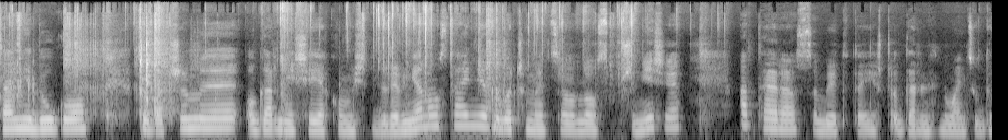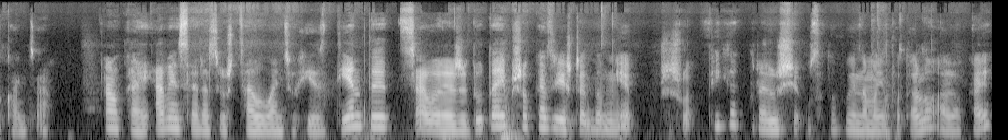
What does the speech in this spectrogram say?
za niedługo zobaczymy, ogarnie się jakąś drewnianą stajnię, zobaczymy co los przyniesie, a teraz sobie tutaj jeszcze ogarnę ten łańcuch do końca. Ok, a więc teraz już cały łańcuch jest zdjęty, cały leży tutaj, przy okazji jeszcze do mnie przyszła figa, która już się ustawuje na moim fotelu, ale okej.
